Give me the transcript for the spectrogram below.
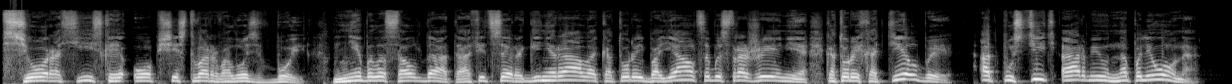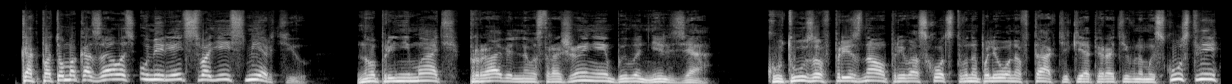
Все российское общество рвалось в бой. Не было солдата, офицера, генерала, который боялся бы сражения, который хотел бы отпустить армию Наполеона. Как потом оказалось, умереть своей смертью. Но принимать правильного сражения было нельзя. Кутузов признал превосходство Наполеона в тактике и оперативном искусстве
